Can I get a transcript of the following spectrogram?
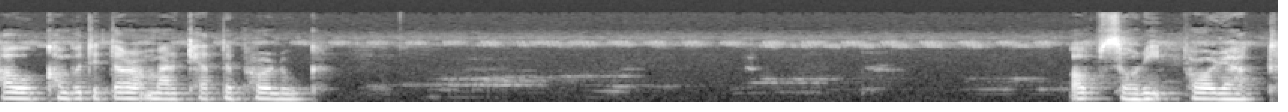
how competitor market the product. Oh sorry product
